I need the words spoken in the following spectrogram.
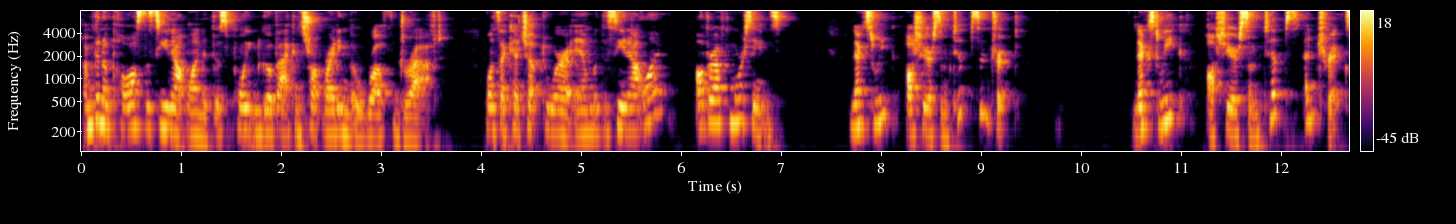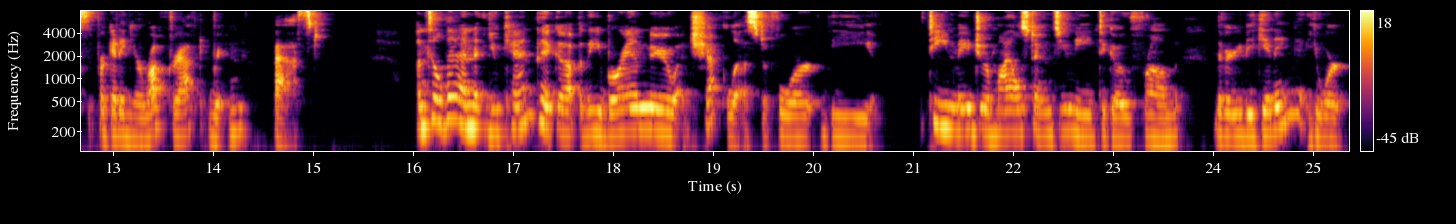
I'm going to pause the scene outline at this point and go back and start writing the rough draft. Once I catch up to where I am with the scene outline, I'll draft more scenes. Next week, I'll share some tips and tricks. Next week, I'll share some tips and tricks for getting your rough draft written fast. Until then, you can pick up the brand new checklist for the 15 major milestones you need to go from the very beginning, your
